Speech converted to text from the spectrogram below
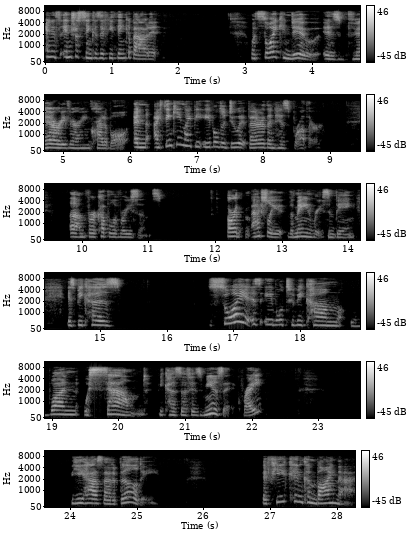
And it's interesting because if you think about it, what Soi can do is very, very incredible. And I think he might be able to do it better than his brother um, for a couple of reasons. Or actually, the main reason being is because Soi is able to become one with sound because of his music, right? He has that ability. If he can combine that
